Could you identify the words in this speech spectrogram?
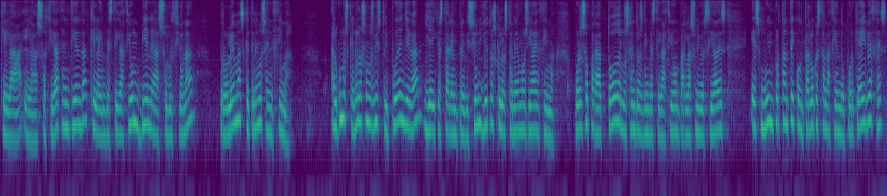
que la, la sociedad entienda que la investigación viene a solucionar problemas que tenemos encima. Algunos que no los hemos visto y pueden llegar y hay que estar en previsión y otros que los tenemos ya encima. Por eso para todos los centros de investigación, para las universidades, es muy importante contar lo que están haciendo, porque hay veces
